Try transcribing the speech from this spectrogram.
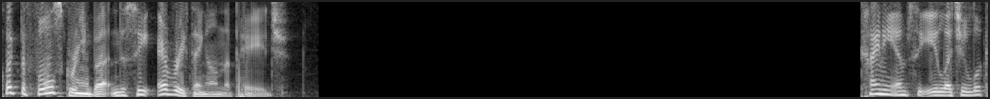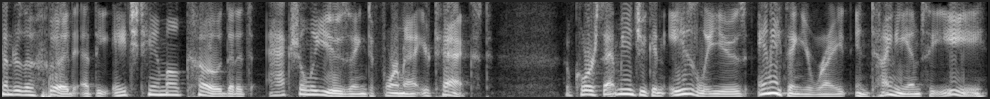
Click the full screen button to see everything on the page. TinyMCE lets you look under the hood at the HTML code that it's actually using to format your text. Of course, that means you can easily use anything you write in TinyMCE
